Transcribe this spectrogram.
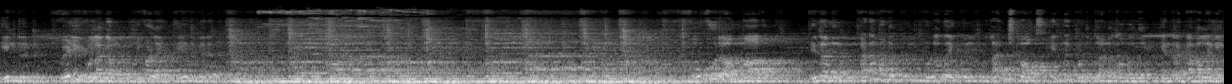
இன்று வெளி உலகம் இவளை தேடுகிறது. ஒவ்வொரு அம்மாவும் தினமும் கணவனுக்கும் குழந்தைக்கும் லஞ்ச் பாக்ஸ் என்ன கொடுத்து அனுப்புவது என்ற கவலையை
